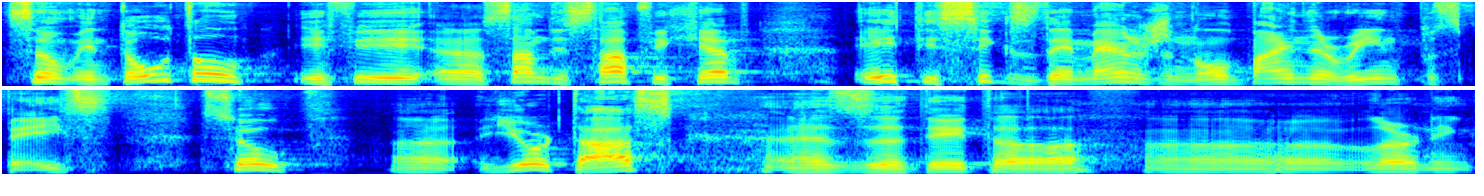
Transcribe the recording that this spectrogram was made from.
so in total, if we uh, sum this up, we have 86 dimensional binary input space. So uh, your task as a data uh, learning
